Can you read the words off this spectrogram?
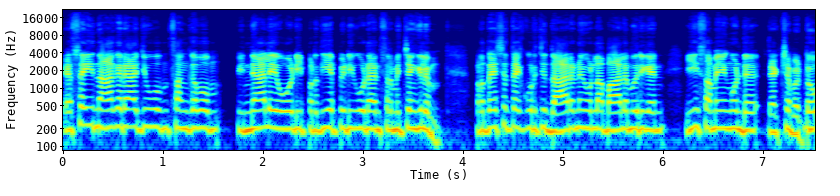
എസ് ഐ നാഗരാജുവും സംഘവും പിന്നാലെ ഓടി പ്രതിയെ പിടികൂടാൻ ശ്രമിച്ചെങ്കിലും പ്രദേശത്തെക്കുറിച്ച് ധാരണയുള്ള ബാലമുരുകൻ ഈ സമയം കൊണ്ട് രക്ഷപ്പെട്ടു.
